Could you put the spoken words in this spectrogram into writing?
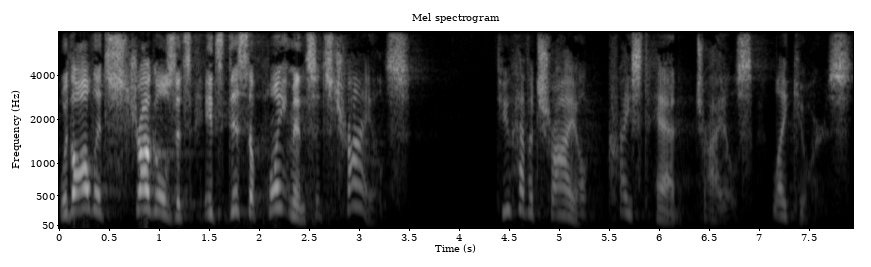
with all its struggles, its, its disappointments, its trials. Do you have a trial? Christ had trials like yours,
